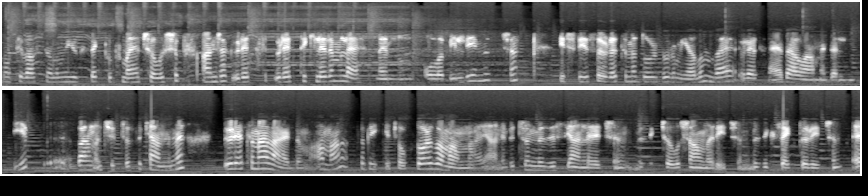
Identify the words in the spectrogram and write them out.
motivasyonumu yüksek tutmaya çalışıp ancak üret, ürettiklerimle memnun olabildiğimiz için hiç değilse üretimi durdurmayalım ve üretmeye devam edelim deyip e, ben açıkçası kendimi üretime verdim ama tabii ki çok zor zamanlar yani bütün müzisyenler için, müzik çalışanları için, müzik sektörü için e,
